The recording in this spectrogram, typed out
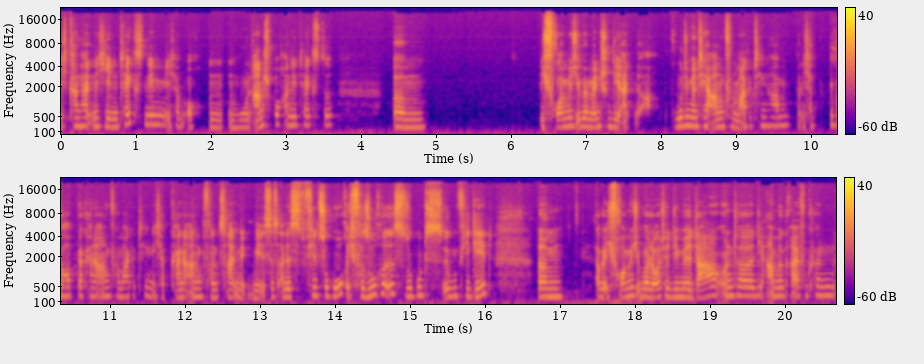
Ich kann halt nicht jeden Text nehmen. Ich habe auch einen, einen hohen Anspruch an die Texte. Ähm, ich freue mich über Menschen, die rudimentär Ahnung von Marketing haben. Ich habe überhaupt gar keine Ahnung von Marketing. Ich habe keine Ahnung von Zahlen. Mir, mir ist das alles viel zu hoch. Ich versuche es, so gut es irgendwie geht. Ähm, aber ich freue mich über Leute, die mir da unter die Arme greifen können.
